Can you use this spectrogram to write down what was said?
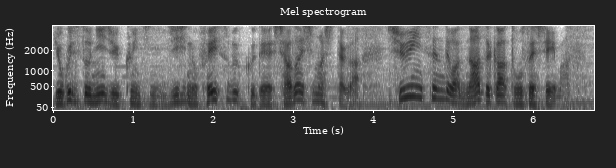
翌日の29日に自身の Facebook で謝罪しましたが、衆院選ではなぜか当選しています。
